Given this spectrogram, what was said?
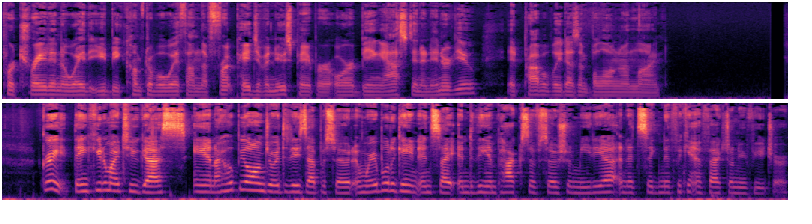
portrayed in a way that you'd be comfortable with on the front page of a newspaper or being asked in an interview, it probably doesn't belong online. Great. Thank you to my two guests, and I hope you all enjoyed today's episode and were able to gain insight into the impacts of social media and its significant effect on your future.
